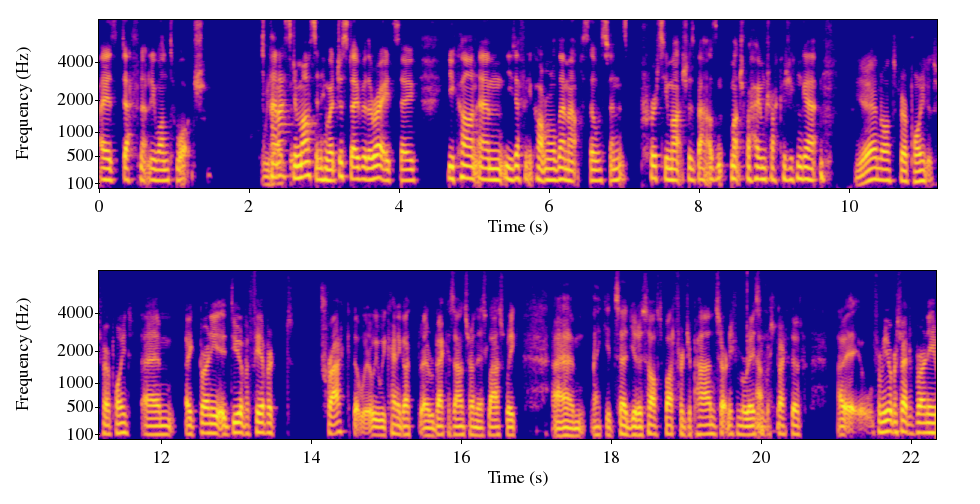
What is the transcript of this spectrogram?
is definitely one to watch we and Aston Martin, who are just over the road. So you can't, um, you definitely can't roll them out for Silverstone. It's pretty much as about as much of a home track as you can get. Yeah, no, it's a fair point. It's a fair point. Um, like Bernie, do you have a favorite track that we, we kind of got uh, Rebecca's answer on this last week? Um, like you said, you had a soft spot for Japan, certainly from a racing oh. perspective. Uh, from your perspective, Bernie,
